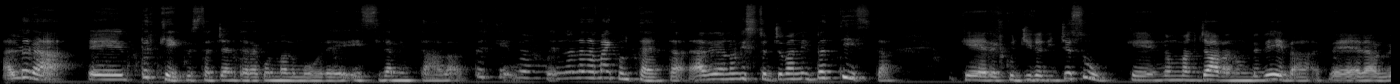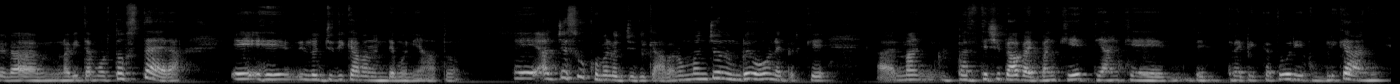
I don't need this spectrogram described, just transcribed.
Allora, eh, perché questa gente era col malumore e si lamentava? Perché non, non era mai contenta. Avevano visto Giovanni il Battista, che era il cugino di Gesù, che non mangiava, non beveva, era, aveva una vita molto austera e, e lo giudicavano indemoniato. E a Gesù come lo giudicavano? Un mangione, un beone perché eh, partecipava ai banchetti anche de- tra i peccatori e i pubblicani.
